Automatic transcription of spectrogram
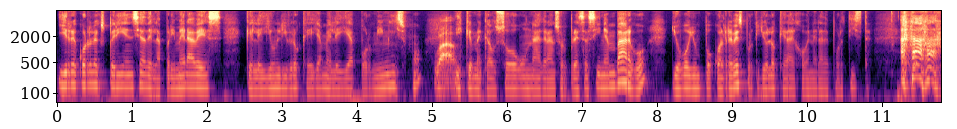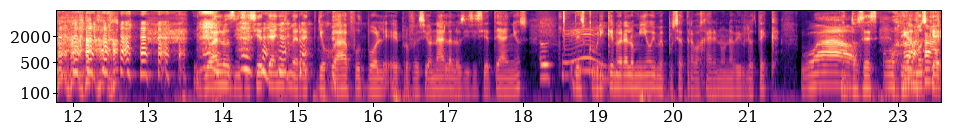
y recuerdo la experiencia de la primera vez que leí un libro que ella me leía por mí mismo Wow. y que me causó una gran sorpresa. Sin embargo, yo voy un poco al revés porque yo lo que era de joven era deportista. Yo a los 17 años me re- yo jugaba fútbol eh, profesional a los 17 años. Descubrí que no era lo mío y me puse a trabajar en una biblioteca. wow. Entonces, digamos que,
